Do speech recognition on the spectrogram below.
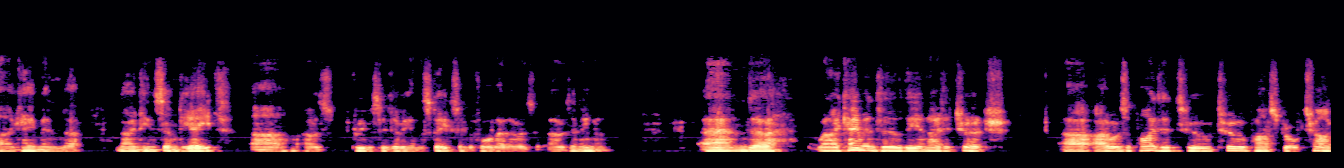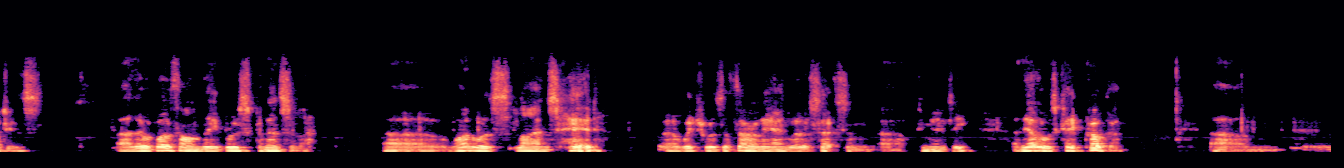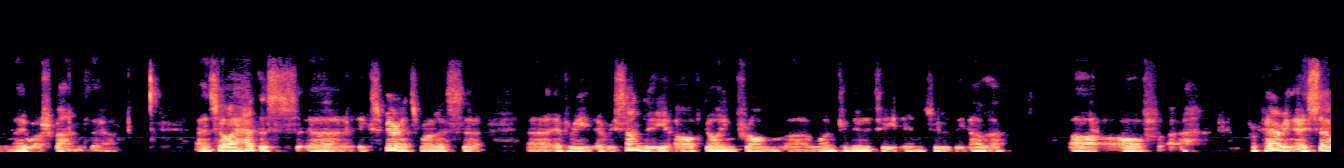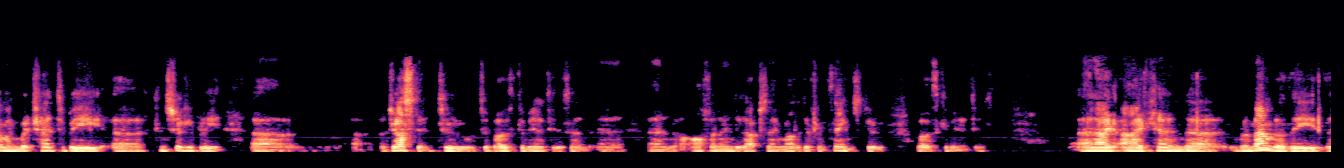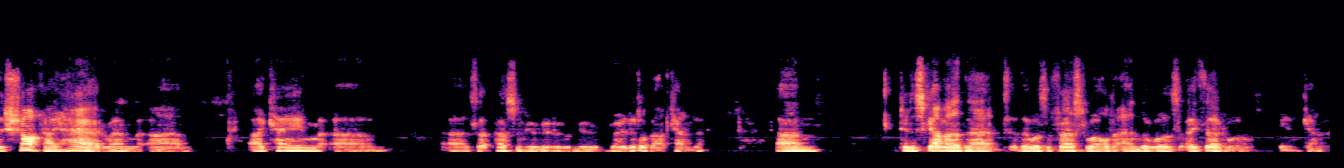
I came in uh, 1978. Uh, I was previously living in the States, and before that, I was I was in England. And uh, when I came into the United Church, uh, I was appointed to two pastoral charges. Uh, they were both on the Bruce Peninsula. Uh, one was Lion's Head, uh, which was a thoroughly Anglo-Saxon uh, community, and the other was Cape Croker, um, the Nawash band there. And so I had this uh, experience more or less uh, uh, every every Sunday of going from one community into the other, of preparing a sermon which had to be considerably adjusted to to both communities and and often ended up saying rather different things to both communities and I, I can uh, remember the, the shock I had when um, I came um, as a person who, who, knew very little about Canada um, to discover that there was a first world and there was a third world in Canada.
